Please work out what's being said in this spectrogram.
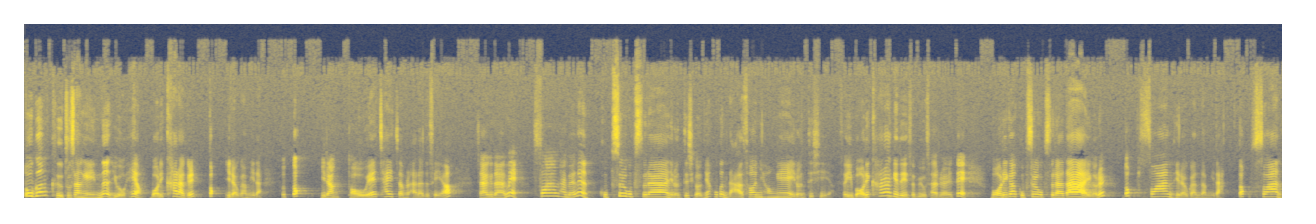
똑은 그 두상에 있는 요 헤어, 머리카락을 떡이라고 합니다. 요 떡이랑 더우의 차이점을 알아두세요. 자, 그 다음에 쏘안 하면은 곱슬곱슬한 이런 뜻이거든요. 혹은 나선형의 이런 뜻이에요. 그래서 이 머리카락에 대해서 묘사를 할 때 머리가 곱슬곱슬하다 이거를 떡쏘안이라고 한답니다. 떡쏘안.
